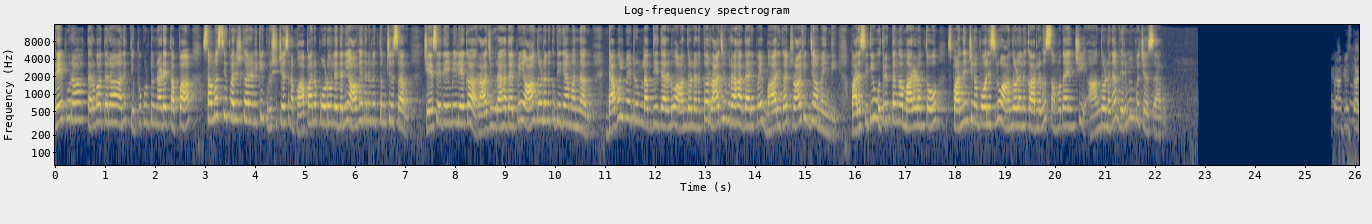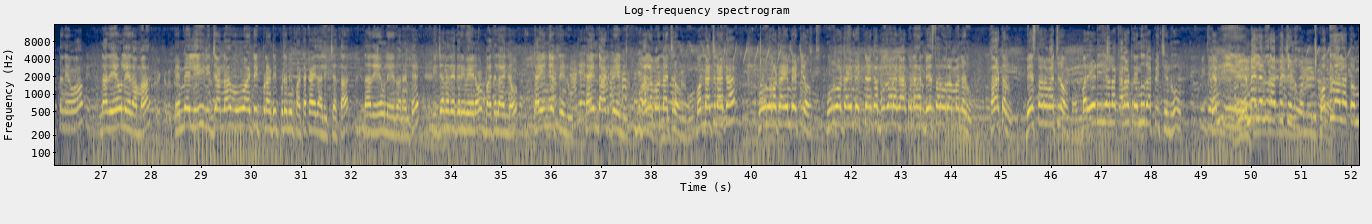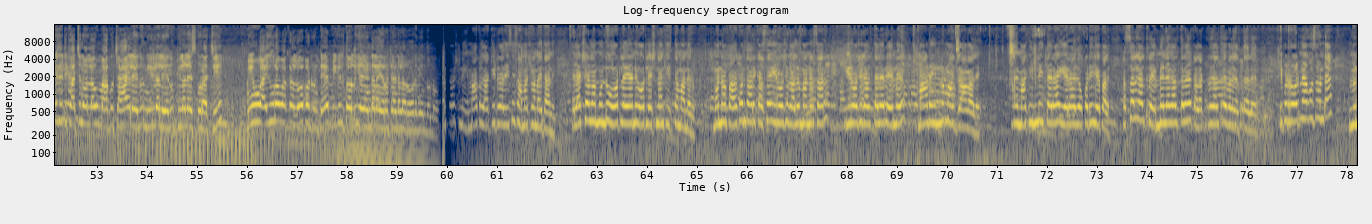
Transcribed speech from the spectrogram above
రేపురా తర్వాతరా అని తిప్పుకుంటున్నాడే తప్ప సమస్య పరిష్కారానికి కృషి చేసిన పాపాన పోవడం లేదని ఆవేదన వ్యక్తం చేశారు. చేసేదేమీ లేక రాజీవ్ రహదారిపై ఆందోళనకు దిగామన్నారు. డబుల్ బెడ్రూమ్ లబ్ధిదారులు ఆందోళనతో రాజీవ్ రహదారిపై భారీగా ట్రాఫిక్ జామ్ అయింది. పరిస్థితి ఉద్రిక్తంగా మారడంతో స్పందించిన పోలీసులు ఆందోళనకారులను సముదాయించి ఆందోళన విరమింపచేశారు. నాదేం లేదమ్మా. ఎమ్మెల్యే విద్యన్న మూవ్ అంటే ఇప్పుడు అంటే ఇప్పుడే మేము పట్టకాయిదాలు ఇచ్చేస్తా నాదేం లేదు అని అంటే విద్యన్న దగ్గరికి పోయినాం బతిలాడినాం. టైం చెప్పిండు టైం దాటిపోయిండు. మళ్ళీ మొన్న వచ్చినాం. మొన్న వచ్చినాక మూడు రోజులు టైం పెట్టినాం. మూడు రోజులు టైం పెట్టినాక బుధవారం కాకుండా కానీ బేస్తారం రమ్మన్నాడు. కలెక్టర్. బేస్తారం వచ్చినాం. మరి ఏడు కలెక్టర్ ఎందుకు తప్పించిండు? ఎమ్మెల్యేను ఈ పొద్దుగాల తొమ్మిదింటికి వచ్చిన వాళ్ళం మాకు ఛాయ లేదు నీళ్ళ లేదు పిల్లలు వేసుకొని వచ్చి మేము ఐదుగురం అక్కడ లోపల ఉంటే మిగిలితోళ్ళు ఎండల ఇరవై ఎండల రోడ్డు మీద ఉన్నాం. మాకు లక్కీ డ్రా తీసి సంవత్సరం అవుతుంది ఎలక్షన్ల ముందు ఓట్లు వేయండి ఓట్లు వేసినాక ఇస్తామన్నారు. మొన్న పదకొండు తారీఖు వస్తే ఈ రోజు కలమన్నారు సార్. ఈ రోజు కలుతలేరు ఏం లేదు. మా ఇండ్లు మాకు కావాలి. అది మాకు ఇండ్లు ఇస్తారా ఏరా ఇది ఒకటి చెప్పాలి. అస్సలు కలుతలేదు ఎమ్మెల్యే కలుతలేరు కలెక్టర్ కలుతలేదు ఎవరు కలుతలేరు. ఇప్పుడు రోడ్డు మీద కూర్చుంటే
